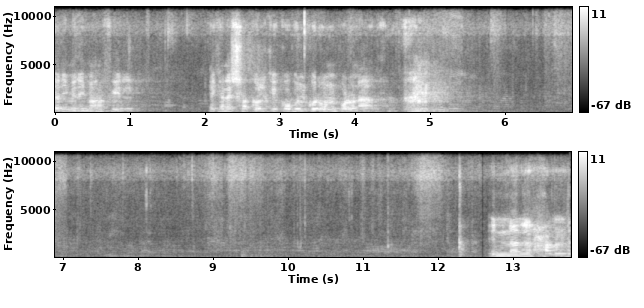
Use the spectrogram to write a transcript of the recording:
করিমের এই মাহফিল এখানে সকলকে কবুল করুন পড়ুন আর إن الحمد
